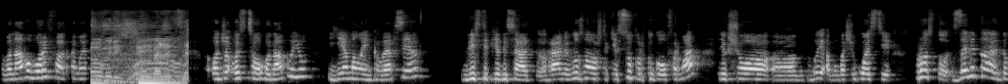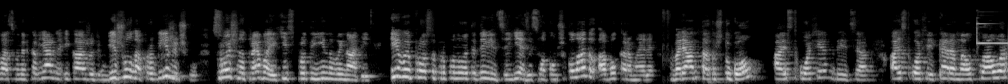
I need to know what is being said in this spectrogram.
Вона говорить фактами. Отже, ось цього напою є маленька версія. 250 грамів. Ну знову ж таки супер to формат. Якщо е, ви або ваші гості просто залітають до вас вони в кав'ярню і кажуть, біжу на пробіжечку, срочно треба якийсь протеїновий напій. І ви просто пропонуєте, дивіться, є зі смаком шоколаду або карамелі. Варіант також go, iced coffee, дивіться, iced coffee caramel flour,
